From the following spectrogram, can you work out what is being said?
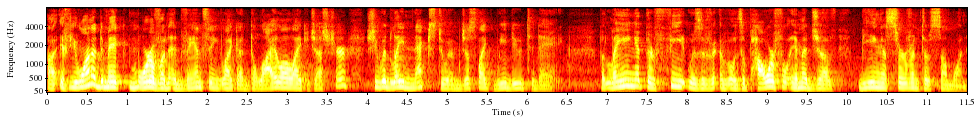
Uh, if you wanted to make more of an advancing, like a Delilah like gesture, she would lay next to him just like we do today. But laying at their feet was a, was a powerful image of being a servant of someone.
